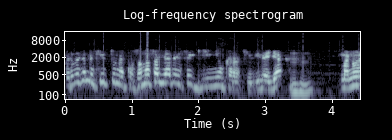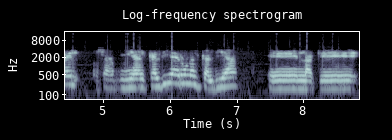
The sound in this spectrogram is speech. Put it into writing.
pero déjame decirte una cosa, más allá de ese guiño que recibí de ella, Manuel, o sea, mi alcaldía era una alcaldía en la que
